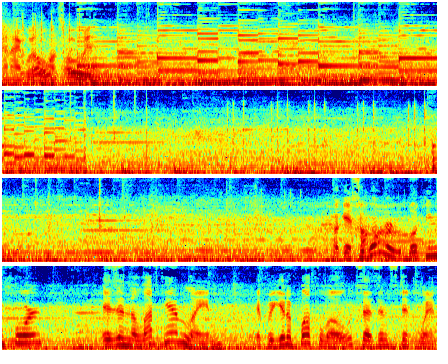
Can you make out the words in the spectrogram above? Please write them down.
and I will Oh, once we oh. win. Okay, so Come what we're looking for is in the left-hand lane, if we get a buffalo, it says instant win.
